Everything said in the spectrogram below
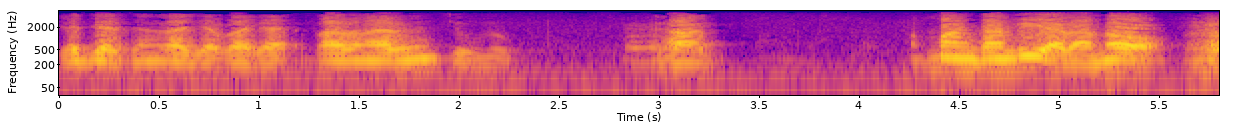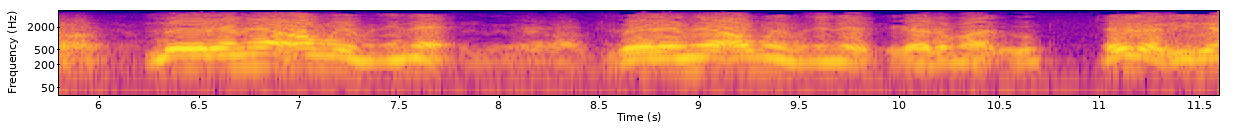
ကြက်ကြက်စဉ်းစားကြပါတဲ့သာသနာ့ရင်းကျုံလို့ဒါအမှန်ကန်သိရတာနော်လေရမြအောင်းမေမနေနဲ့လေရမြအောင်းမေမနေနဲ့ဒကာဓမ္မတို့အဲ့ဒါဒီထဲ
